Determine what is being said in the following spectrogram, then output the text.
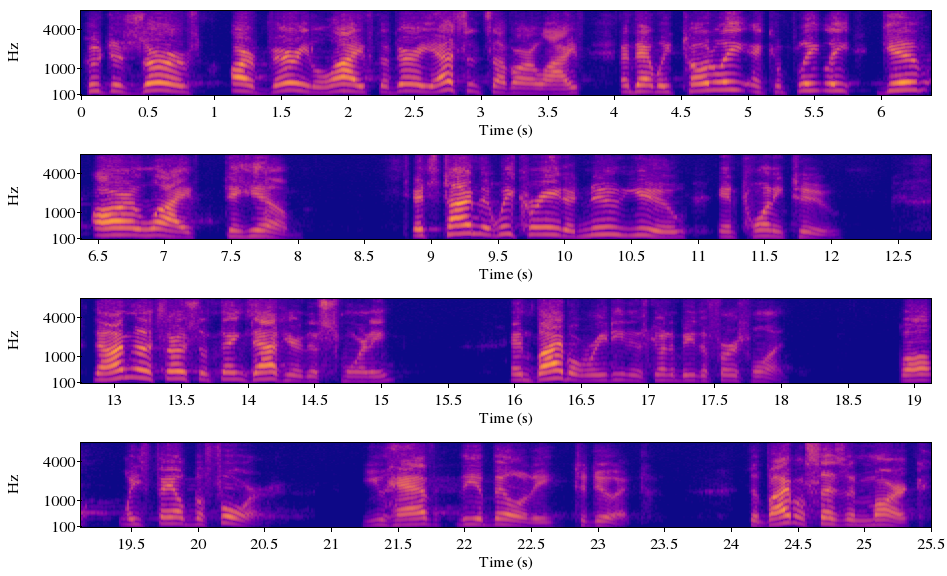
who deserves our very life, the very essence of our life, and that we totally and completely give our life to Him. It's time that we create a new you in 22. Now, I'm going to throw some things out here this morning, and Bible reading is going to be the first one. Well, we failed before. You have the ability to do it. The Bible says in Mark,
